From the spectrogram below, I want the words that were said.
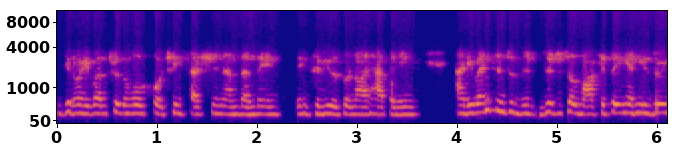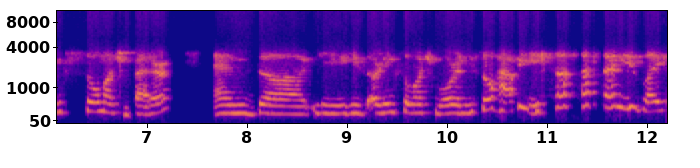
you know he went through the whole coaching session, and then the interviews were not happening, and he went into digital marketing, and he's doing so much better, and uh, he he's earning so much more, and he's so happy, and he's like,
